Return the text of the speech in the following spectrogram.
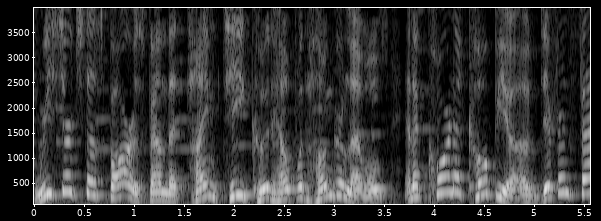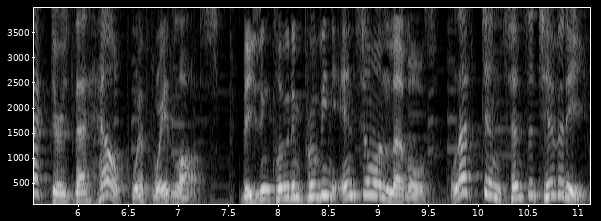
Research thus far has found that thyme tea could help with hunger levels and a cornucopia of different factors that help with weight loss. These include improving insulin levels, leptin sensitivity,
